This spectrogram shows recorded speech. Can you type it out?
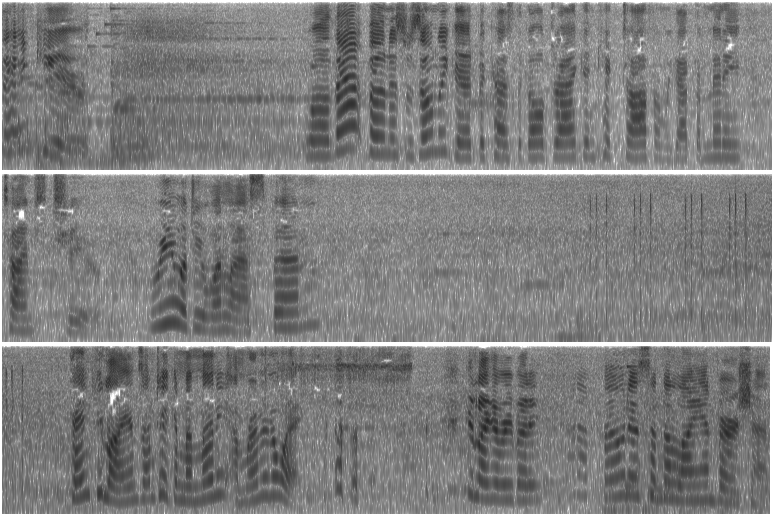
Thank you. Well, that bonus was only good because the gold dragon kicked off and we got the mini times two. We will do one last spin. Thank you, Lions. I'm taking my money. I'm running away. Good luck, everybody. Got a bonus on the lion version.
